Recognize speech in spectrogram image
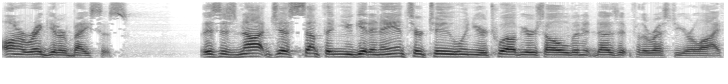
on a regular basis. This is not just something you get an answer to when you're 12 years old and it does it for the rest of your life.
